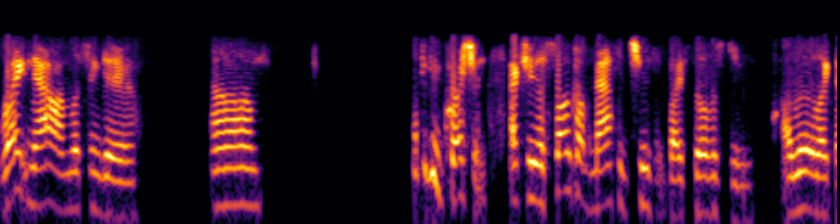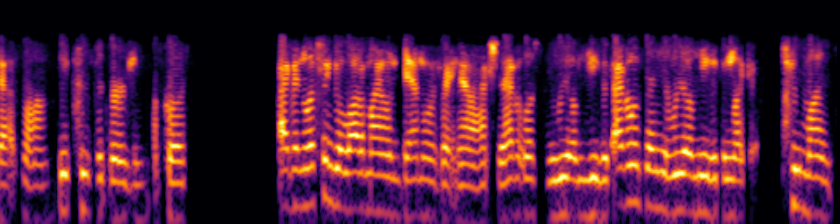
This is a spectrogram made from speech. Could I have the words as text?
right now I'm listening to um that's a good question. Actually there's a song called Massachusetts by Silverstein. I really like that song. The acoustic version, of course. I've been listening to a lot of my own demos right now, actually. I haven't listened to real music. I haven't listened to any real music in like two months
